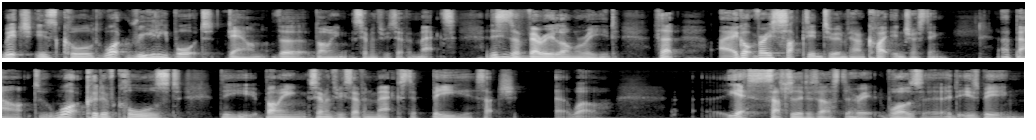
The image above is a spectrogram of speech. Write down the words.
which is called What Really Brought Down the Boeing 737 MAX. And this is a very long read that I got very sucked into and found quite interesting about what could have caused the Boeing 737 MAX to be such, uh, well, yes, such a disaster it was, uh, it is being.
